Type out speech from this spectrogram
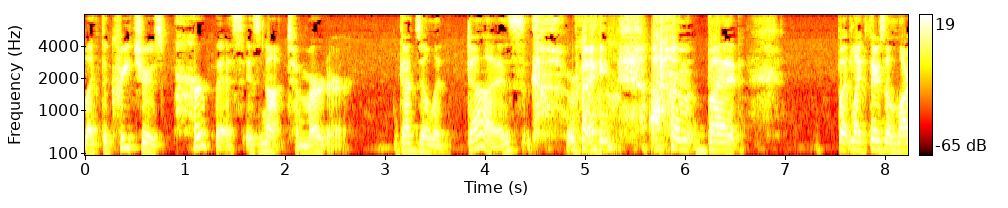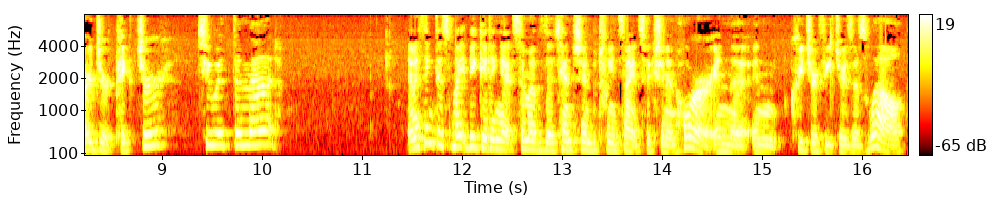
like the creature's purpose is not to murder. Godzilla does, right? Um, but but like there's a larger picture to it than that. And I think this might be getting at some of the tension between science fiction and horror in the in creature features as well.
